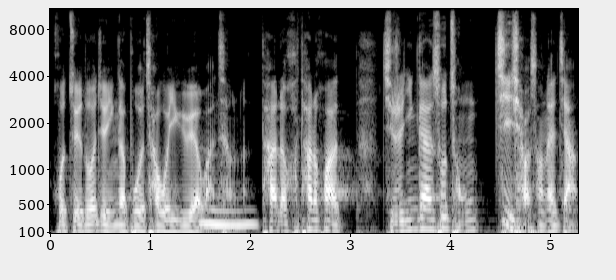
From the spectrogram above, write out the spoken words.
或最多就应该不会超过一个月完成了。他的他的画其实应该说从技巧上来讲，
